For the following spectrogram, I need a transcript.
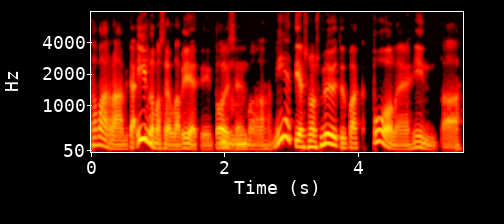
tavaraa, mitä ilmaisella vietiin toiseen Mm. maahan. Mieti, jos ne olisi myyty vaikka puoleen hintaa.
